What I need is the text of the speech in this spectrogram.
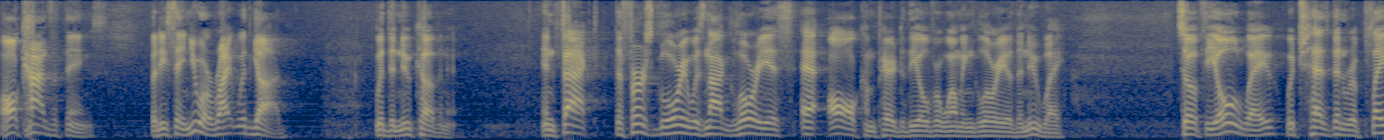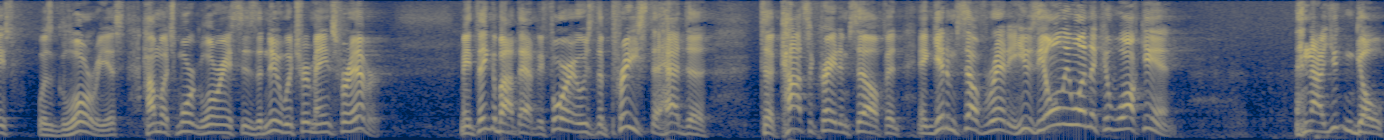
all kinds of things. But he's saying you are right with God with the new covenant. In fact, the first glory was not glorious at all compared to the overwhelming glory of the new way. So, if the old way, which has been replaced, was glorious, how much more glorious is the new, which remains forever? I mean, think about that. Before, it was the priest that had to, to consecrate himself and, and get himself ready. He was the only one that could walk in. And now you can go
